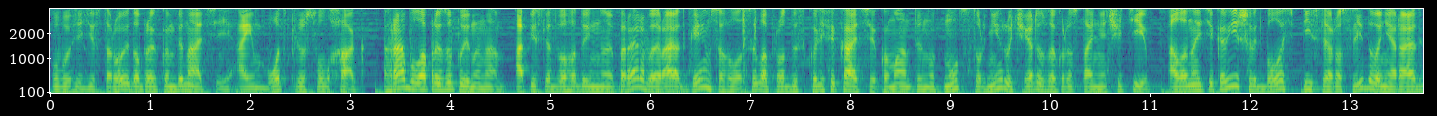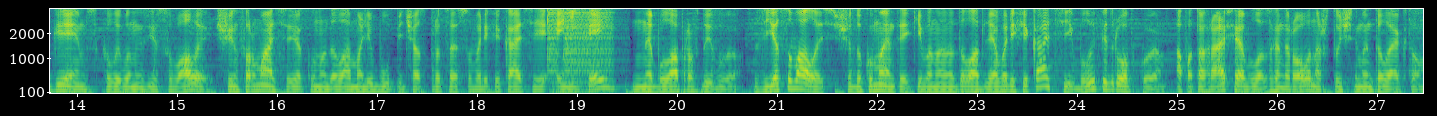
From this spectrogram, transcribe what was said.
у вигляді старої доброї комбінації Aimbot плюс Wallhack. Гра була призупинена, а після двогодинної перерви Riot Games оголосила про дискваліфікацію команди NutNut з турніру через використання читів. Але найцікавіше відбулось після розслідування Riot Games, коли вони з'ясували, що інформація, яку надала Малібу під час процесу верифікації NEK, не була правдивою. З'ясувалось, що документи, які вона надала для верифікації, були підробкою, а фотографія була згенерована штучним інтелектом.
